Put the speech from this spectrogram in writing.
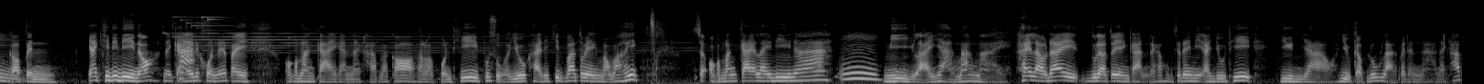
ม ก็เป็นแง่คิดดีๆเนาะในการค่ะให้ทุกคนได้ไปออกกำลังกายกันนะครับ แล้วก็สำหรับคนที่ผู้สูงอายุใครที่คิดว่าตัวเองแบบว่าเฮ้ยจะออกกำลังกายอะไรดีนะ อืม มีอีกหลายอย่างมากมาย ให้เราได้ดูแลตัวเองกันนะครับ ผมจะได้มีอายุที่ยืนยาวอยู่กับลูกหลานไปนานๆนะครับ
